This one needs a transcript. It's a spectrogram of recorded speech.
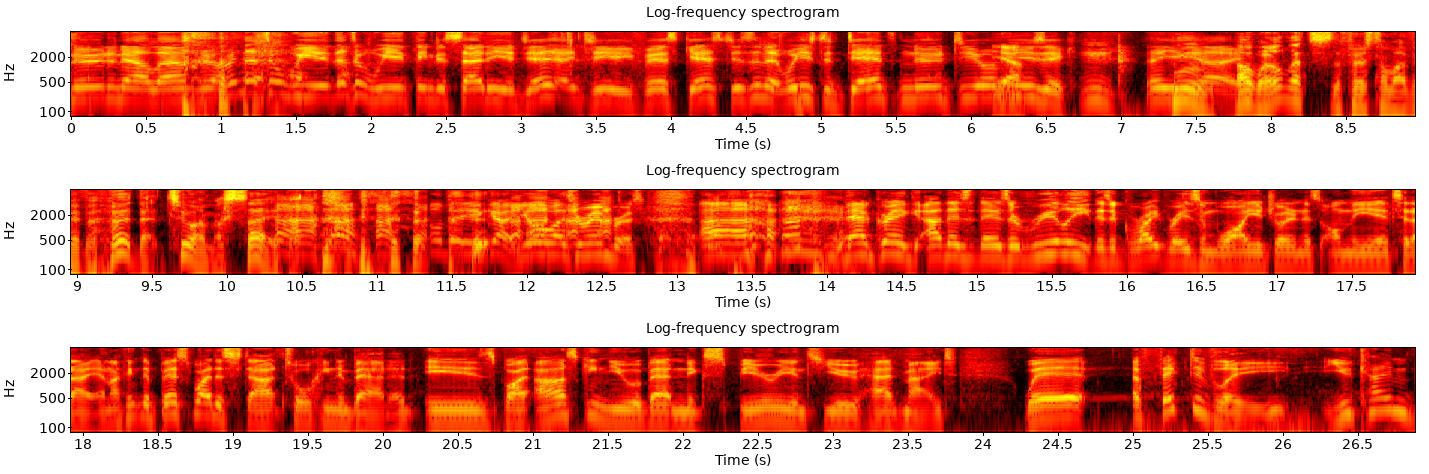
nude in our lounge room. I mean, that's a weird that's a weird thing to say to your de- to your first guest, isn't it? We used to dance nude to your Yeah. music. There you go. Oh, well, that's the first time I've ever heard that, too, I must say. But Oh, there you go. You always remember it. Uh, now, Greg, uh, there's there's a really there's a great reason why you're joining us on the air today, and I think the best way to start talking about it is by asking you about an experience you had, mate, where effectively you came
